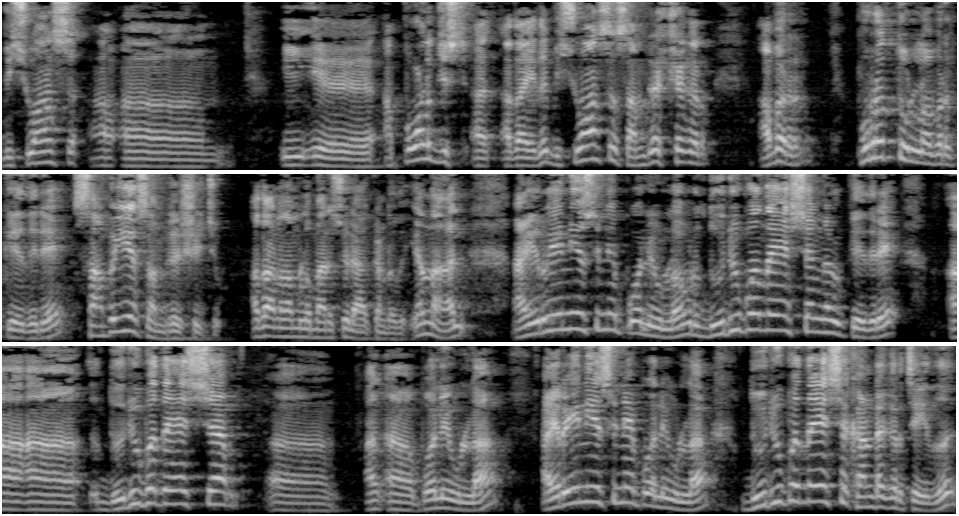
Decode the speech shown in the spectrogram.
വിശ്വാസ ഈ അപ്പോളജിസ്റ്റ് അതായത് വിശ്വാസ സംരക്ഷകർ അവർ പുറത്തുള്ളവർക്കെതിരെ സഭയെ സംരക്ഷിച്ചു. അതാണ് നമ്മൾ മനസ്സിലാക്കേണ്ടത്. എന്നാൽ ഐറേനിയസിനെ പോലെയുള്ളവർ ദുരുപദേശങ്ങൾക്കെതിരെ ദുരുപദേശ പോലെയുള്ള ഐറേനിയസിനെ പോലെയുള്ള ദുരുപദേശ ഖണ്ഡകർ ചെയ്ത്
